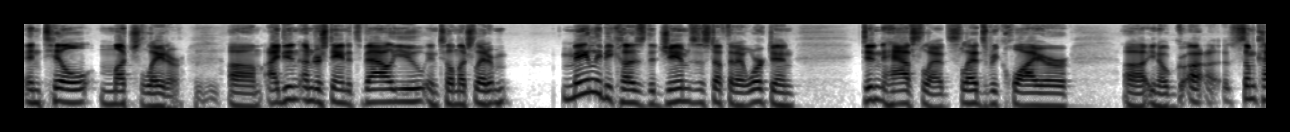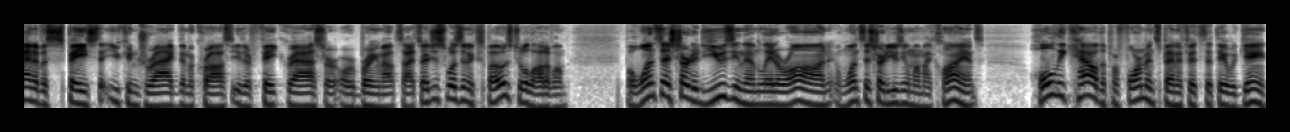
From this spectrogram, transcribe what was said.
until much later. Mm-hmm. Um, I didn't understand its value until much later, mainly because the gyms and stuff that I worked in didn't have sleds. Sleds require uh, you know, uh, some kind of a space that you can drag them across, either fake grass or, or bring them outside. So I just wasn't exposed to a lot of them. But once I started using them later on, and once I started using them on my clients, holy cow, the performance benefits that they would gain.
